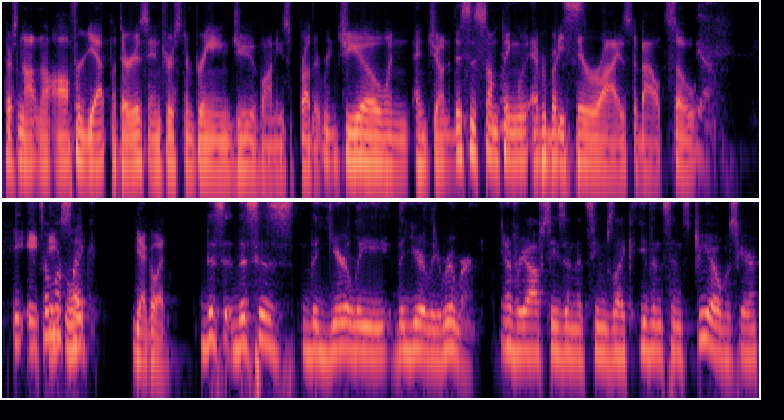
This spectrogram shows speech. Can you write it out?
There's not an offer yet, but there is interest in bringing Giovanni's brother Gio and and This is something everybody theorized about. So Yeah. it, it- It's almost it- like yeah. Go ahead. this this is the yearly the yearly rumor every offseason it seems like even since Gio was here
